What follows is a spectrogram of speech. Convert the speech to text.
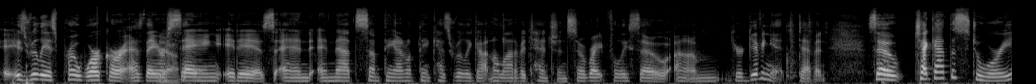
is really as pro worker as they are Yeah. saying it is, and and that's something I don't think has really gotten a lot of attention. So rightfully so, um, you're giving it, Devin. So check out the story.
